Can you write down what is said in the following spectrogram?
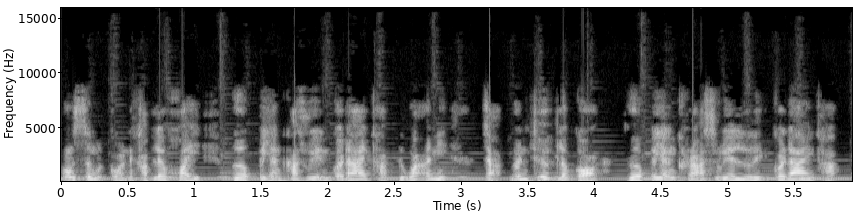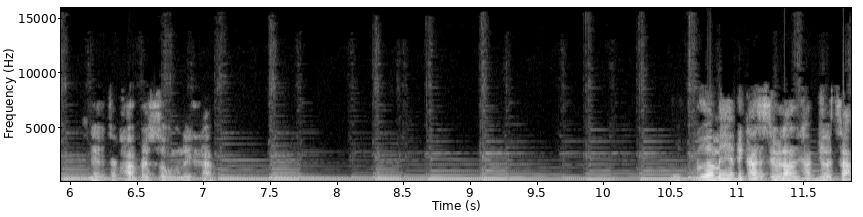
ห้องสมุดก่อนนะครับ แล้วค่อยเพิ่มไปยังคลาสเรียนก็ได้ครับ หรือว่าอันนี้จะบันทึกแล้วก็เพิ่มไปยังคลาสเรียนเลยก็ได้ครับแล้วแต่ความประสงค์เลยครับเพื่อไม่ให้เป็นการเสียเวลาครับเดี๋ยวจะ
